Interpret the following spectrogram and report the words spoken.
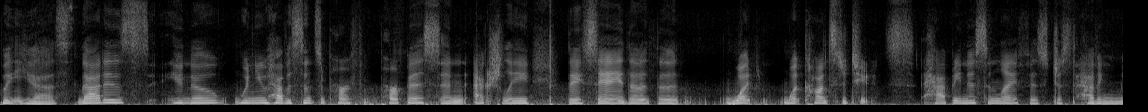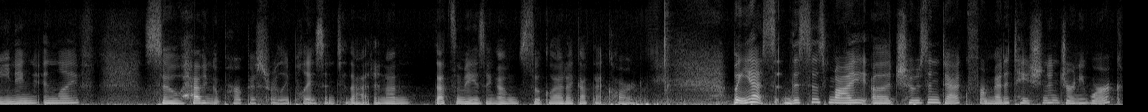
But yes, that is, you know, when you have a sense of purpose, and actually, they say the the what what constitutes happiness in life is just having meaning in life. So having a purpose really plays into that, and I'm that's amazing. I'm so glad I got that card. But yes, this is my uh, chosen deck for meditation and journey work.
